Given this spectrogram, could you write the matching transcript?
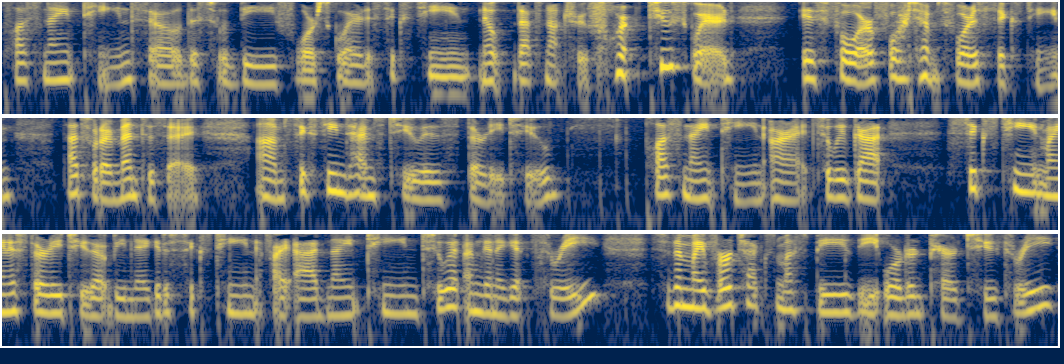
plus 19. So this would be 4 squared is 16. Nope, that's not true. 4, 2 squared is 4. 4 times 4 is 16. That's what I meant to say. Um, 16 times 2 is 32 plus 19. All right, so we've got 16 minus 32, that would be negative 16. If I add 19 to it, I'm going to get 3. So then my vertex must be the ordered pair 2, 3.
